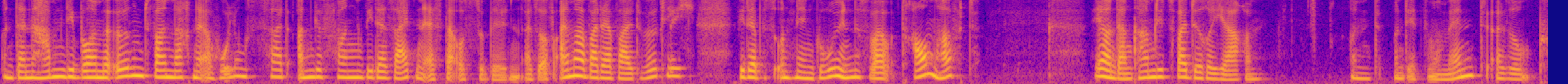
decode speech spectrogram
und dann haben die Bäume irgendwann nach einer Erholungszeit angefangen, wieder Seitenäste auszubilden. Also auf einmal war der Wald wirklich wieder bis unten in grün. Das war traumhaft. Ja, und dann kamen die zwei Dürrejahre. Und, und jetzt im Moment, also pff,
